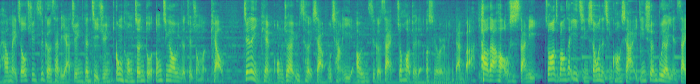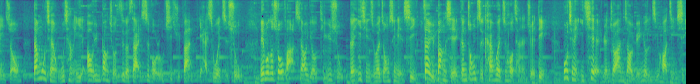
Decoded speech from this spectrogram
还有美洲区资格赛的亚军跟季军共同争夺东京奥运的最终门票。今天的影片，我们就来预测一下五强一奥运资格赛中华队的二十六人名单吧。Hello，大家好，我是史丹利。中华职棒在疫情升温的情况下，已经宣布要延赛一周，但目前五强一奥运棒球资格赛是否如期举办，也还是未知数。联盟的说法是要由体育署跟疫情指挥中心联系，在与棒协跟中职开会之后才能决定。目前一切仍旧按照原有的计划进行。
